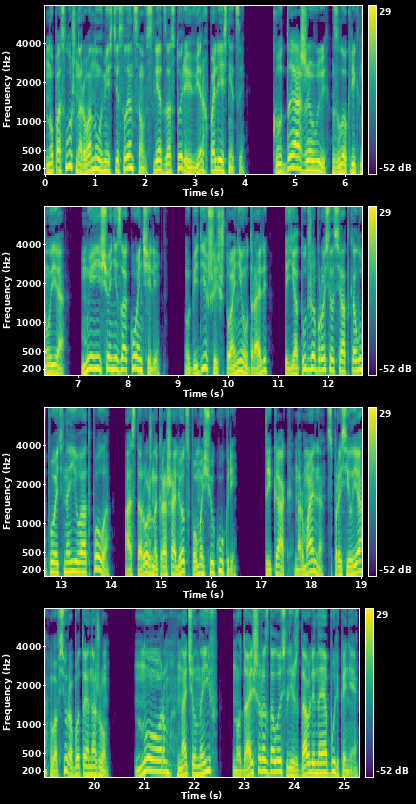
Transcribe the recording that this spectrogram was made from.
но послушно рванул вместе с Лэнсом вслед за Стори вверх по лестнице. «Куда же вы?» – зло крикнул я. «Мы еще не закончили!» Убедившись, что они удрали, я тут же бросился отколупывать Наива от пола, осторожно кроша лед с помощью кукри. «Ты как, нормально?» – спросил я, вовсю работая ножом. «Норм», – начал наив, но дальше раздалось лишь сдавленное бульканье.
